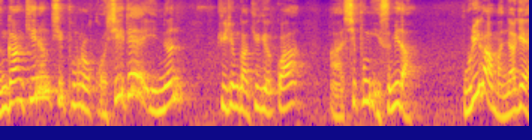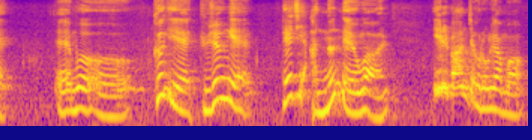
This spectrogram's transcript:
건강기능식품으로 고시되어 있는 규정과 규격과 아, 식품이 있습니다. 우리가 만약에 에, 뭐 어, 거기에 규정에 되지 않는 내용을 일반적으로 우리가 뭐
